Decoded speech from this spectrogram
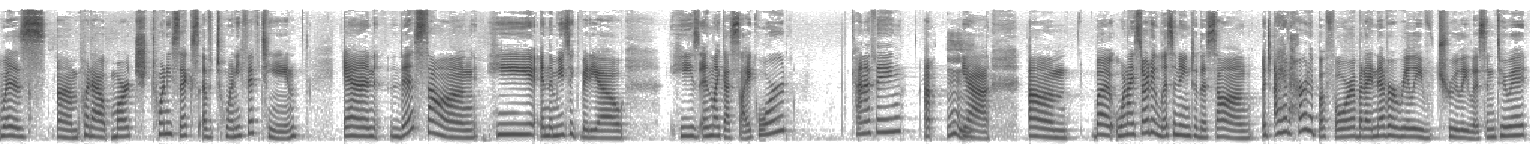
was um, put out March 26th of 2015. And this song, he in the music video, he's in like a psych ward kind of thing. Uh, Yeah. Um, but when I started listening to the song, which I had heard it before, but I never really truly listened to it.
